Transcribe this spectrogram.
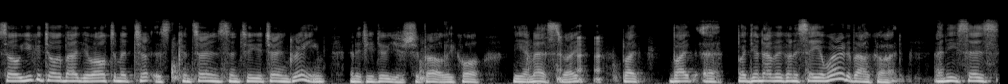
So you can talk about your ultimate ter- concerns until you turn green, and if you do, you should probably call EMS, right? but but uh, but you're never going to say a word about God. And he says,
